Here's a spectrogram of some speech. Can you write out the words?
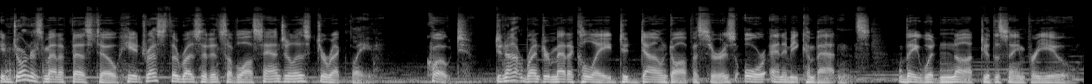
In Dorner's manifesto, he addressed the residents of Los Angeles directly. Quote, Do not render medical aid to downed officers or enemy combatants. They would not do the same for you.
